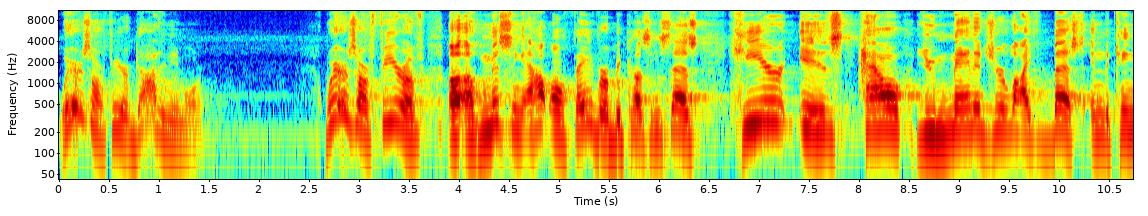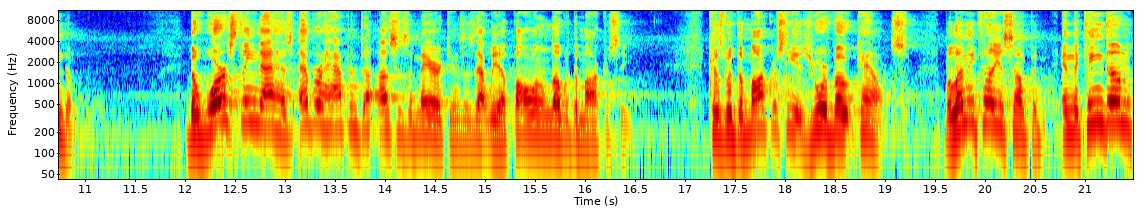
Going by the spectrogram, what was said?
Where's our fear of God anymore? Where's our fear of, uh, of missing out on favor because he says, here is how you manage your life best in the kingdom. The worst thing that has ever happened to us as Americans is that we have fallen in love with democracy. Because with democracy, it's your vote counts. But let me tell you something in the kingdom,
